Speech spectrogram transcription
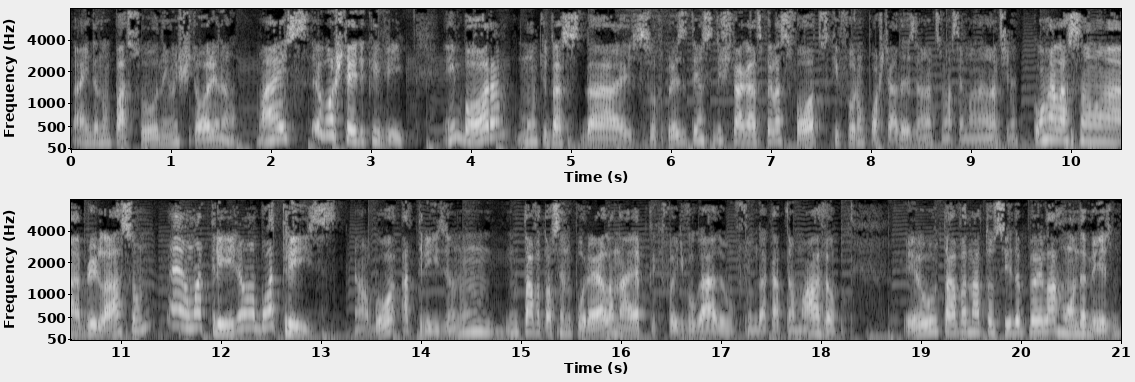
Ainda não passou nenhuma história, não. Mas eu gostei do que vi. Embora muito das, das surpresas tenham sido estragadas pelas fotos que foram postadas antes, uma semana antes, né? Com relação a Brie Larson, é uma atriz, é uma boa atriz. É uma boa atriz. Eu não, não tava torcendo por ela na época que foi divulgado o filme da Capitã Marvel. Eu tava na torcida pela Honda mesmo.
